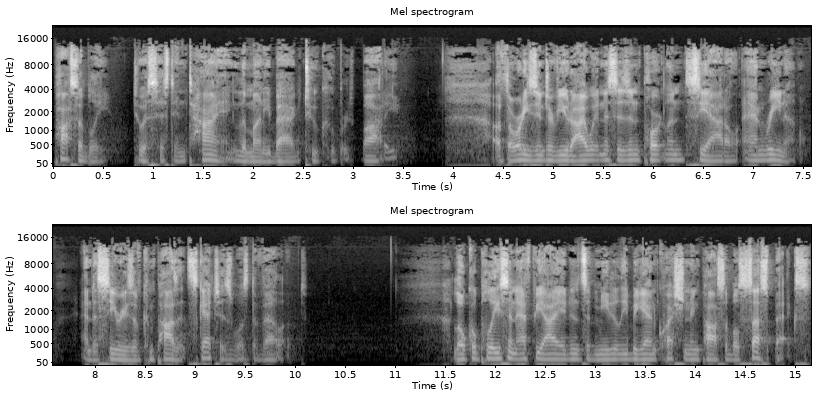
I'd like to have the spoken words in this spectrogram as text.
possibly to assist in tying the money bag to Cooper's body. Authorities interviewed eyewitnesses in Portland, Seattle, and Reno, and a series of composite sketches was developed. Local police and FBI agents immediately began questioning possible suspects.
